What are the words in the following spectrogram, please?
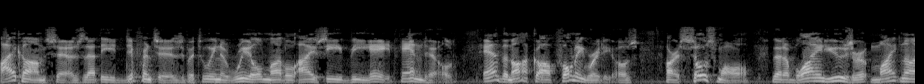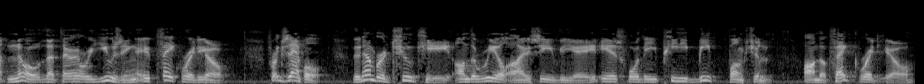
ICOM says that the differences between a real Model ICV8 handheld and the knockoff phony radios are so small that a blind user might not know that they are using a fake radio. For example, the number 2 key on the real ICV8 is for the P beep function. On the fake radio,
